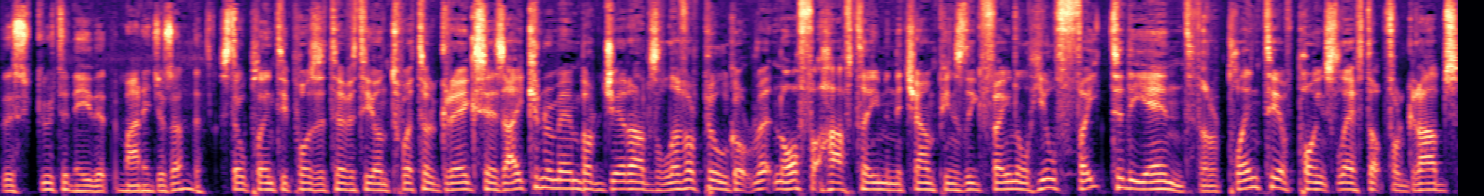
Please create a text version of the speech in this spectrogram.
the scrutiny that the manager's under. Still plenty positivity on Twitter. Greg says, I can remember Gerrard's Liverpool got written off at half time in the Champions League final. He'll fight to the end. There are plenty of points left up for grabs,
